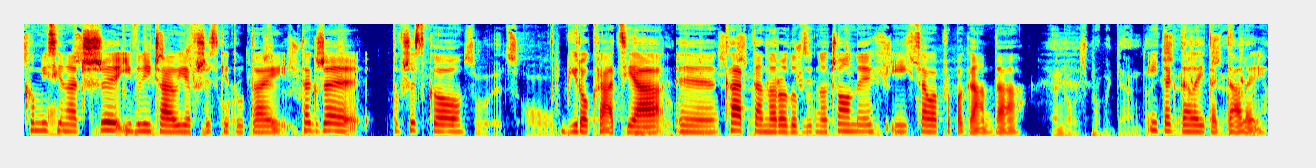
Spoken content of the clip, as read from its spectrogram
komisje na trzy i wyliczają je wszystkie tutaj. Także to wszystko biurokracja, y, Karta Narodów Zjednoczonych i ich cała propaganda i tak dalej, i tak dalej.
